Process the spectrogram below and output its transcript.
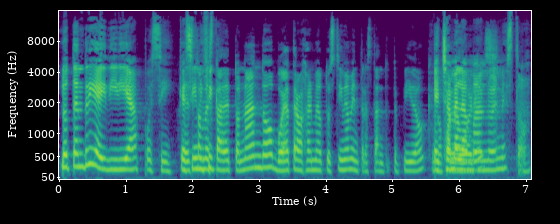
lo tendría y diría, pues sí, que esto significa? me está detonando, voy a trabajar mi autoestima, mientras tanto te pido que Échame la mano en esto.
